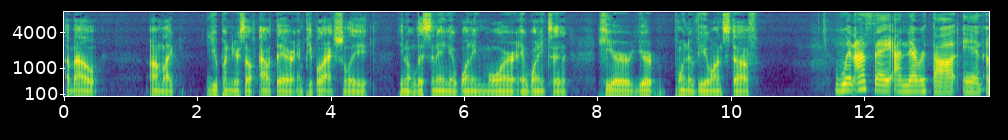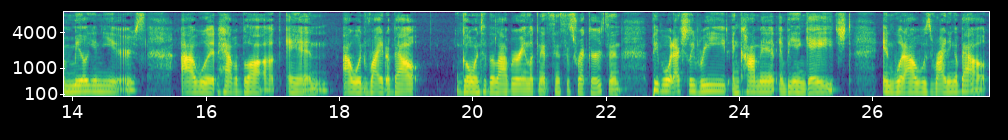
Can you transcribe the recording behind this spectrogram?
about um like you putting yourself out there and people actually, you know, listening and wanting more and wanting to hear your point of view on stuff? When I say I never thought in a million years I would have a blog and I would write about going to the library and looking at census records and people would actually read and comment and be engaged in what I was writing about.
